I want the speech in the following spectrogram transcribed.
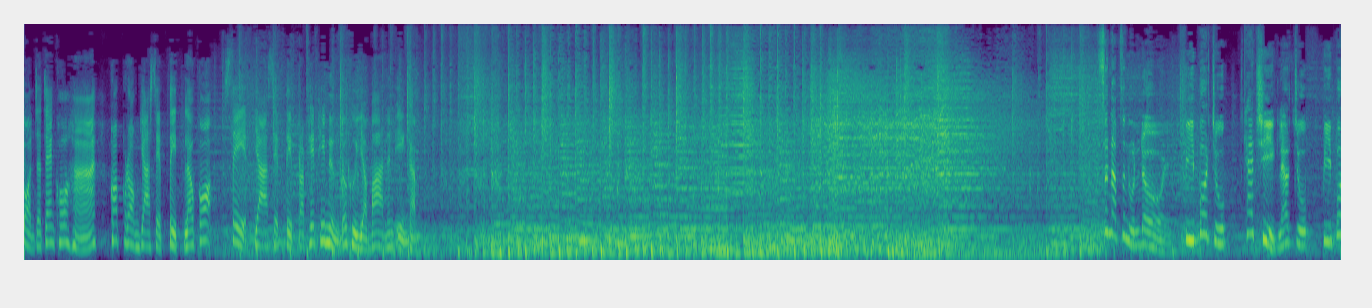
ก่อนจะแจ้งข้อหาครอบครองยาเสพติด แล้วก็เสพยาเสพติดประเภทที่หนึ่งก็คือยาบ้านนั่นเองครับสนับสนุนโดยปีโป้จุ๊บแค่ฉีกแล้วจุ๊บปีโป้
